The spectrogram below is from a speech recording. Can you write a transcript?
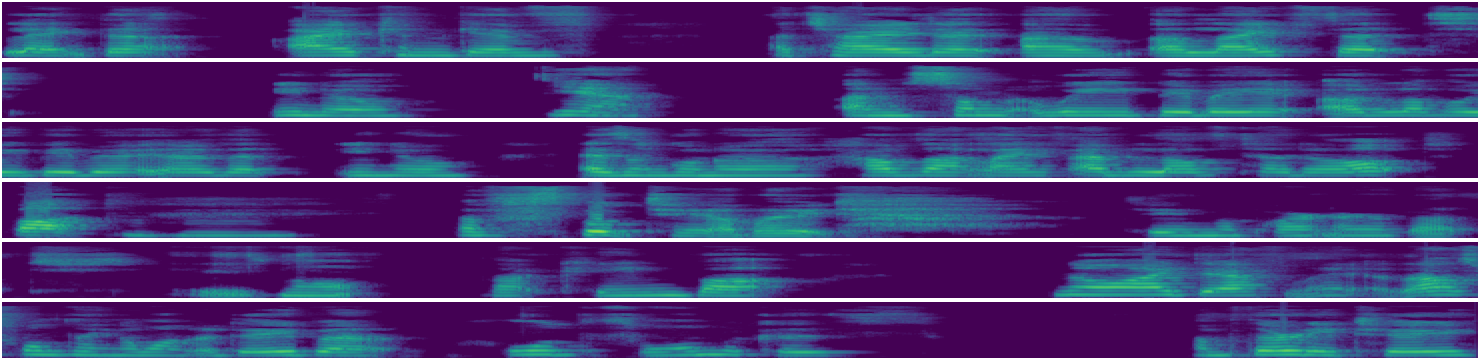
Like that I can give a child a, a, a life that, you know, yeah, and some wee baby, I'd love a wee baby out there that, you know, isn't going to have that life. I'd love to adopt, but hmm I've spoke to about to my partner, but he's not that keen. But no, I definitely, that's one thing I want to do, but hold the phone because I'm 32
